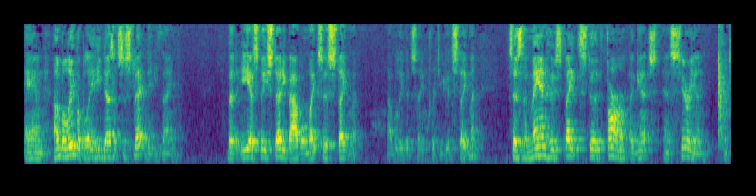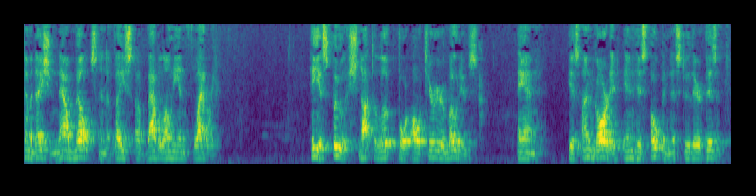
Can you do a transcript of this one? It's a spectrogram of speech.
And unbelievably, he doesn't suspect anything. But the ESV Study Bible makes this statement. I believe it's a pretty good statement. It says, the man whose faith stood firm against an Assyrian intimidation now melts in the face of Babylonian flattery. He is foolish not to look for ulterior motives and is unguarded in his openness to their visit.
